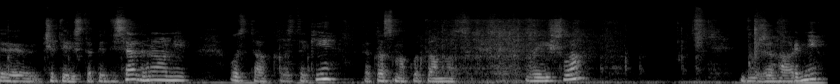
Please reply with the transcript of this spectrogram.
е, 450 грамів. Ось так, ось такі. Така смакота у нас вийшла. Дуже гарні.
